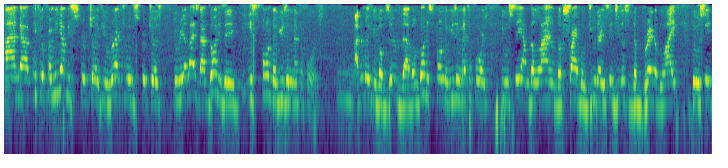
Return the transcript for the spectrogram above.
And uh, if you're familiar with scripture, if you read through the scriptures, you realize that God is a is fond of using metaphors. I don't know if you've observed that, but God is fond of using metaphors. He will say, I'm the lion of the tribe of Judah. He will say, Jesus is the bread of life. He will say,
